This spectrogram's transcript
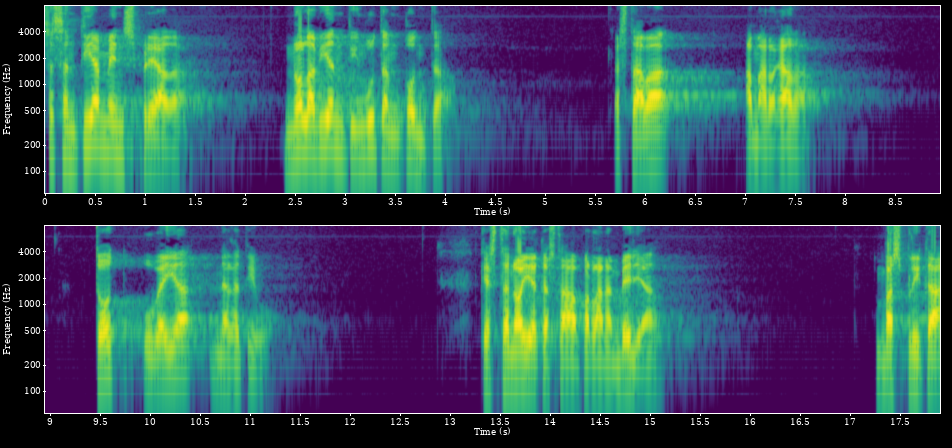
se sentia menyspreada, no l'havien tingut en compte. Estava amargada. Tot ho veia negatiu. Aquesta noia que estava parlant amb ella em va explicar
